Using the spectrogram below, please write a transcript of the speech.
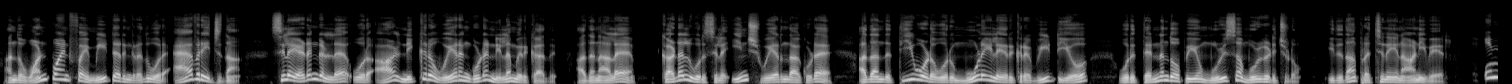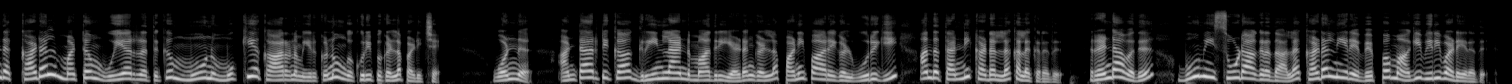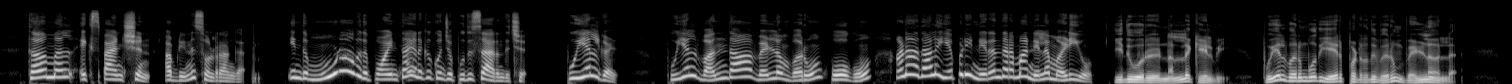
அந்த ஒன் பாயிண்ட் ஃபைவ் மீட்டருங்கிறது ஒரு ஆவரேஜ் தான். சில இடங்கள்ல ஒரு ஆள் நிக்கிற உயரம் கூட நிலம் இருக்காது. அதனால கடல் ஒரு சில இன்ச் உயர்ந்தா கூட அது அந்த தீவோட ஒரு மூலையில இருக்கிற வீட்டையோ ஒரு தென்னந்தோப்பையோ முழுசா மூழ்கடிச்சிடும். இதுதான் பிரச்சனையின் ஆணிவேர் இந்த கடல் மட்டம் உயர்றதுக்கு மூணு முக்கிய காரணம் இருக்குன்னு உங்க குறிப்புகள்ல படிச்சேன். ஒன்னு அண்டார்டிகா கிரீன்லாந்து மாதிரி இடங்கள்ல பனிப்பாறைகள் உருகி அந்த தண்ணி கடல்ல கலக்கிறது. ரெண்டாவது பூமி சூடாகிறதால கடல் நீரை வெப்பமாகி விரிவடைகிறது. தெர்மல் எக்ஸ்பான்ஷன் அப்படின்னு சொல்றாங்க. இந்த மூணாவது பாயிண்ட் தான் எனக்கு கொஞ்சம் புதுசா இருந்துச்சு. புயல்கள். புயல் வந்தா வெள்ளம் வரும் போகும். ஆனா அதால எப்படி நிரந்தரமா நிலம் அழியும்? இது ஒரு நல்ல கேள்வி. புயல் வரும்போது ஏற்படுறது வெறும் வெள்ளம் இல்ல.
